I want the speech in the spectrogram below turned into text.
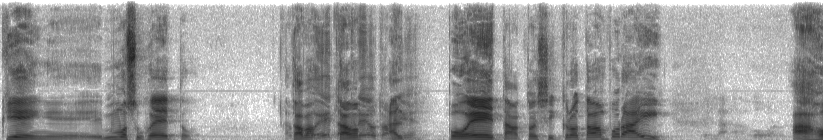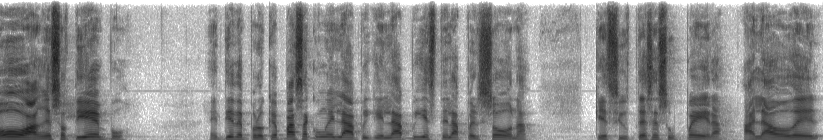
¿quién? Eh, el mismo sujeto. Al Estaba, poeta, estaba- creo, al poeta, Toxicro, estaban por ahí. Ajoa en esos tiempos. ¿Entiendes? Pero ¿qué pasa con el lápiz? Que el lápiz es de la persona que si usted se supera al lado de él,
